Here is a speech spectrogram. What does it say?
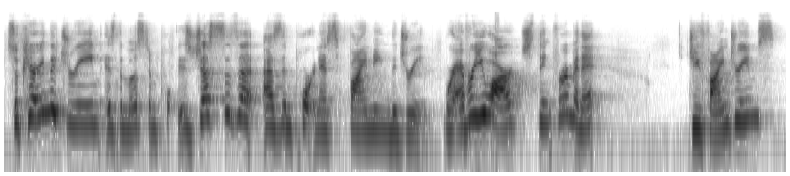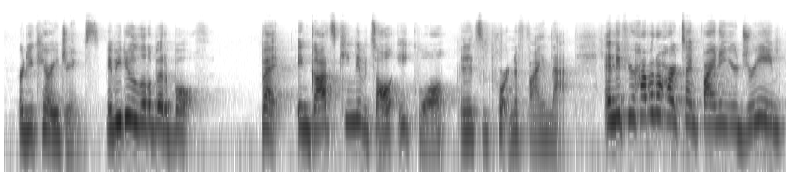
So carrying the dream is the most important. Is just as a, as important as finding the dream. Wherever you are, just think for a minute. Do you find dreams or do you carry dreams? Maybe do a little bit of both. But in God's kingdom, it's all equal, and it's important to find that. And if you're having a hard time finding your dream,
